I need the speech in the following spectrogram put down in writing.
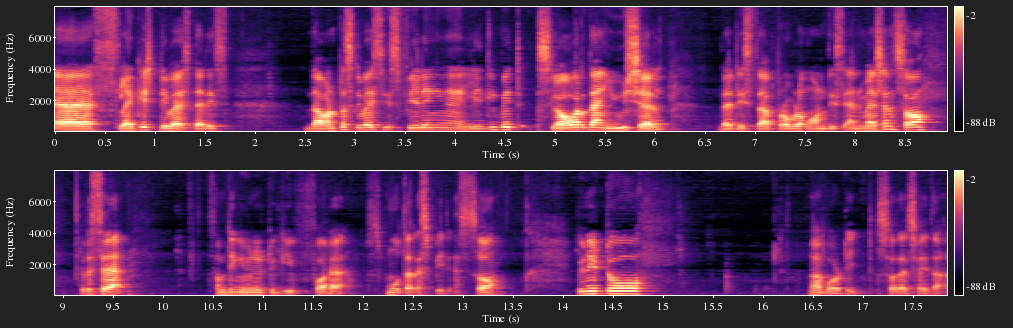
a sluggish device. That is the OnePlus device is feeling a little bit slower than usual. That is the problem on this animation. So there is a something you need to give for a smoother experience. So you need to about it. So that's why the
